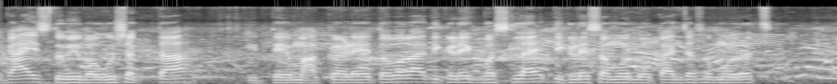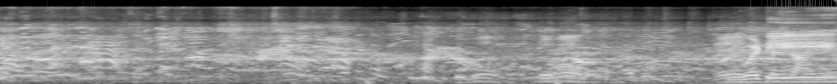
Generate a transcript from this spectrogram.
कायच तुम्ही बघू शकता इथे माकड आहे. तो बघा तिकडे एक बसलाय. तिकडे समोर लोकांच्या समोरच. बट ये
